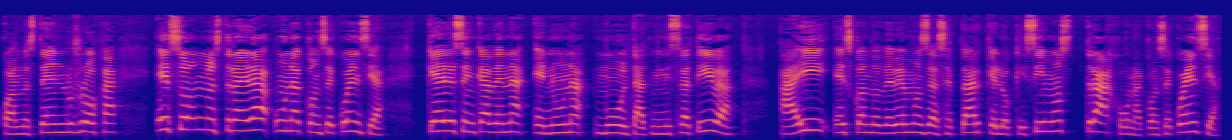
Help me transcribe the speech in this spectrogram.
cuando esté en luz roja, eso nos traerá una consecuencia que desencadena en una multa administrativa. Ahí es cuando debemos de aceptar que lo que hicimos trajo una consecuencia.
